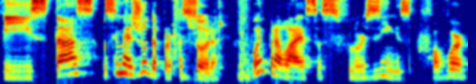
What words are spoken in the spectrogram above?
pistas. Você me ajuda, professora? Põe para lá essas florzinhas, por favor.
